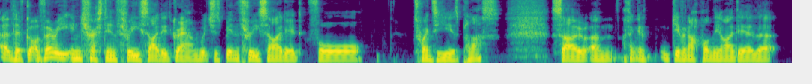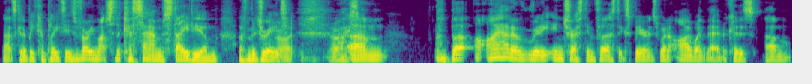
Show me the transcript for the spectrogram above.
Uh, they've got a very interesting three sided ground, which has been three sided for 20 years plus. So um, I think they've given up on the idea that that's going to be completed. It's very much the Kassam Stadium of Madrid. Right. right. Um, but I had a really interesting first experience when I went there because um,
